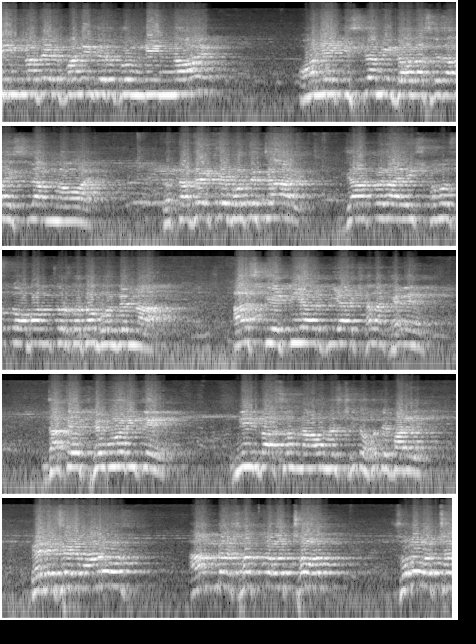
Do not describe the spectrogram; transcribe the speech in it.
নিম্নদের পানি যেরকম নীল নয় অনেক ইসলামী দল আছে যারা ইসলাম নয়। তো তাদেরকে বলতে চাই যে আপনারা এই সমস্ত অবান্তর কথা বলবেন না। আজকে পিয়ার খেলা খেলেন যাতে ফেব্রুয়ারিতে নির্বাচন না অনুষ্ঠিত হতে পারে। এদেশের মানুষ, আমরা সতেরো বছর, ষোলো বছর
